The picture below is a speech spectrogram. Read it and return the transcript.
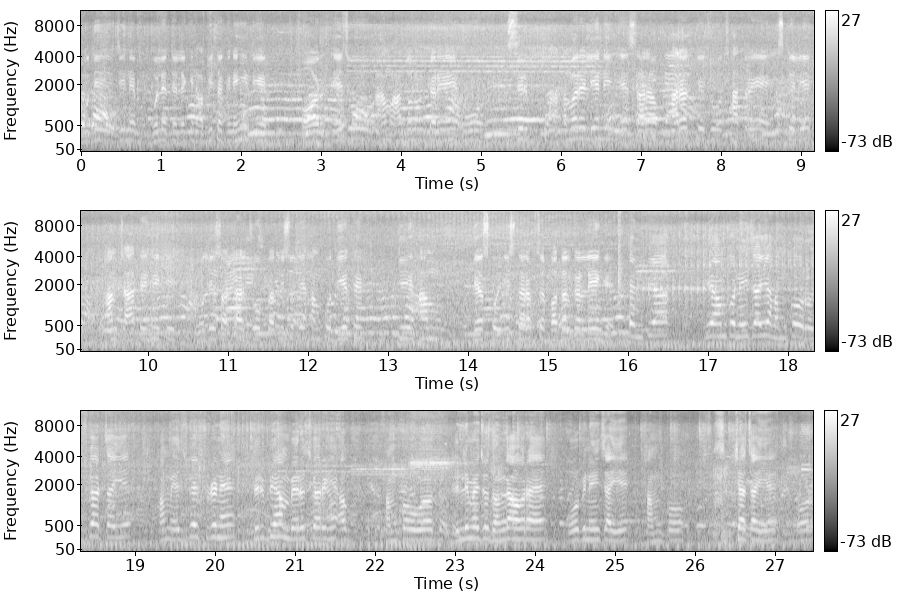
मोदी जी ने बोले थे, लेकिन अभी तक नहीं दिए। और ये जो हम आंदोलन कर रहे हैं, वो सिर्फ़ हमारे लिए नहीं, ये सारा भारत के जो छात्र हैं, इसके लिए हम चाहते हैं कि मोदी सरकार जो प्रतिश्रुति हमको दिए थे कि हम देश को इस तरफ़ से बदल कर लेंगे। एनपीआर, ये हमको नहीं चाहिए, हमको रोज़गार चाहिए। हम एजुकेट स्टूडेंट हैं, फिर भी हम बेरोजगार हैं। अब हमको वो दिल्ली में जो दंगा हो रहा है, वो भी नहीं चाहिए। हमको शिक्षा चाहिए और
